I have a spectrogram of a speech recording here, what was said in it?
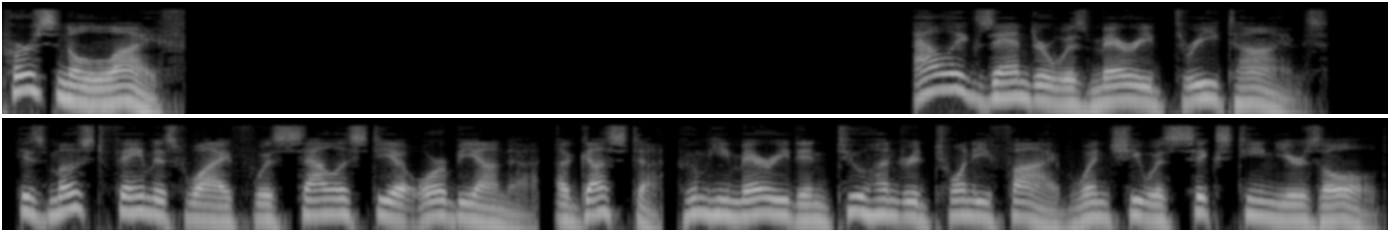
Personal life Alexander was married three times. His most famous wife was Calastia Orbiana, Augusta, whom he married in 225 when she was 16 years old.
